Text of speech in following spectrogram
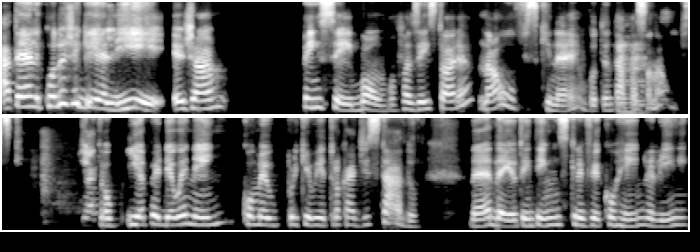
Até quando eu cheguei ali, eu já pensei, bom, vou fazer história na UFSC, né? Vou tentar uhum. passar na UFSC. Já que eu ia perder o Enem, como eu, porque eu ia trocar de estado né? Daí eu tentei me inscrever correndo ali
